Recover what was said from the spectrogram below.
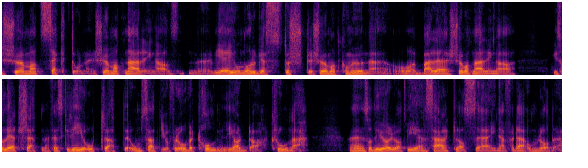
sjømatsektoren, sjømatnæringa. Vi er jo Norges største sjømatkommune, og bare sjømatnæringa isolert sett med fiskeri og oppdrett omsetter jo for over 12 milliarder kroner. Eh, så det gjør jo at vi er en særklasse innenfor det området.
